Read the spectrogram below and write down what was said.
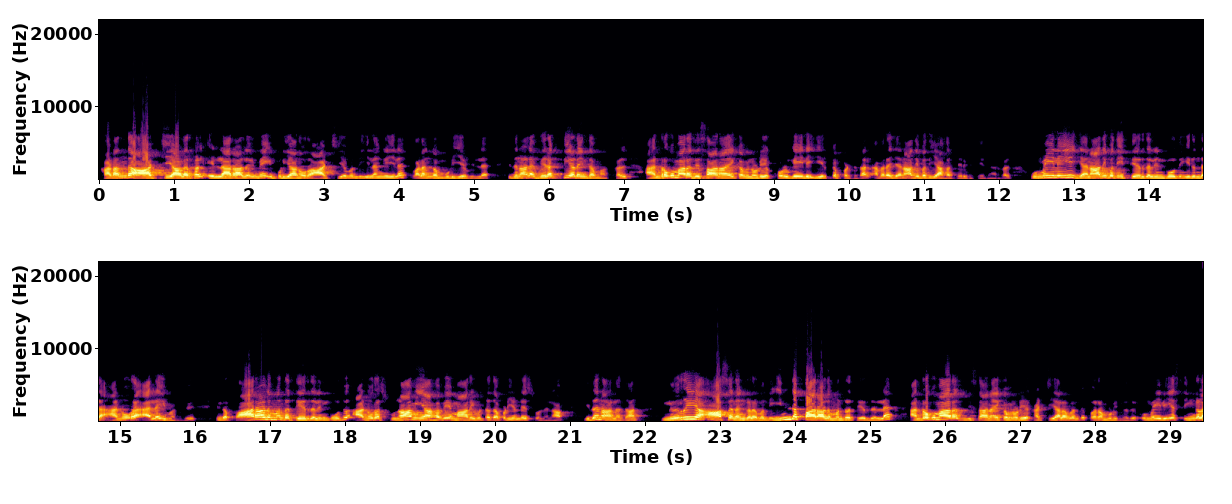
கடந்த ஆட்சியாளர்கள் எல்லாராலையுமே இப்படியான ஒரு ஆட்சியை வந்து இலங்கையில வழங்க முடியவில்லை. இதனால விரக்தி அடைந்த மக்கள் அன்றகுமார திசாநாயக்கவனுடைய கொள்கையில ஈர்க்கப்பட்டுதான் அவரை ஜனாதிபதியாக தேர்வு செய்தார்கள். உண்மையிலேயே ஜனாதிபதி தேர்தலின் போது இருந்த அனுர அலை வந்து இந்த பாராளுமன்ற தேர்தலின் போது அனுர சுனாமியாகவே மாறிவிட்டது அப்படி என்றே சொல்லலாம். இதனாலதான் நிறைய ஆசனங்களை வந்து இந்த பாராளுமன்ற தேர்தலில் அன்றகுமார திசாநாயக்கவனுடைய கட்சியால வந்து பெற முடிந்தது. உண்மையிலேயே சிங்கள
